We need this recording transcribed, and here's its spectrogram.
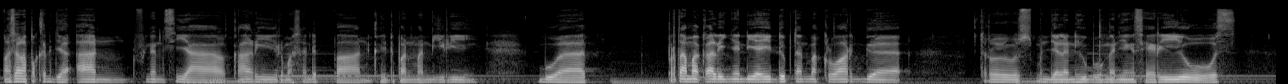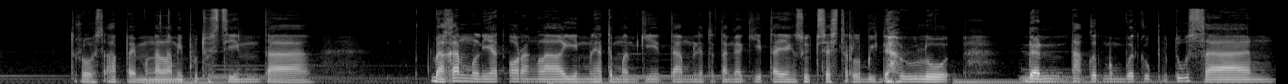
masalah pekerjaan, finansial, karir, masa depan, kehidupan mandiri. Buat pertama kalinya dia hidup tanpa keluarga, terus menjalani hubungan yang serius, terus apa yang mengalami putus cinta, bahkan melihat orang lain, melihat teman kita, melihat tetangga kita yang sukses terlebih dahulu dan takut membuat keputusan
